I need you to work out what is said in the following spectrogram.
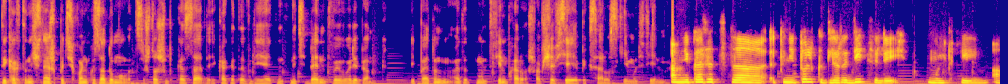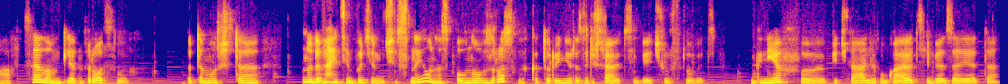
ты как-то начинаешь потихоньку задумываться, что же показали, и как это влияет на, на тебя и на твоего ребенка. И поэтому этот мультфильм хорош, вообще все пиксаровские мультфильмы. А мне кажется, это не только для родителей мультфильм, а в целом для взрослых. Потому что, ну давайте будем честны, у нас полно взрослых, которые не разрешают себе чувствовать гнев, э, печаль, ругают себя за это.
